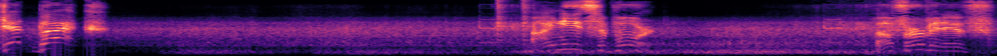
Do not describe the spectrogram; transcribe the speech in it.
Get back! I need support. Affirmative.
